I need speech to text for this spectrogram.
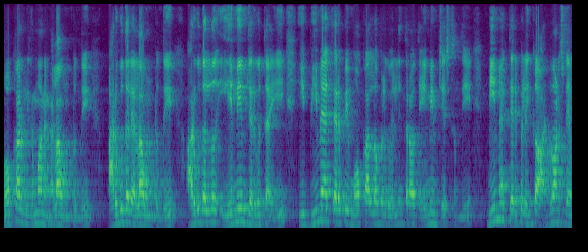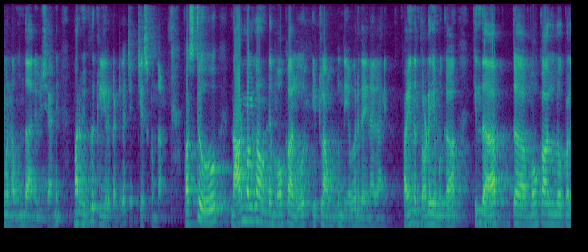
మోకాలు నిర్మాణం ఎలా ఉంటుంది? అరుగుదల ఎలా ఉంటుంది? అరుగుదలలో ఏమేం జరుగుతాయి? ఈ బీమ్యాక్ థెరపీ మోకాల లోపలికి వెళ్ళిన తర్వాత ఏమేం చేస్తుంది? బీమ్యాక్ థెరపీలో ఇంకా అడ్వాన్స్డ్ ఏమన్నా ఉందా అనే విషయాన్ని మనం ఇప్పుడు క్లియర్ కట్గా చెక్ చేసుకుందాం. ఫస్ట్ నార్మల్గా ఉండే మోకాలు ఇట్లా ఉంటుంది ఎవరిదైనా కానీ పైన తొడ ఎముక కింద మోకాలు లోపల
